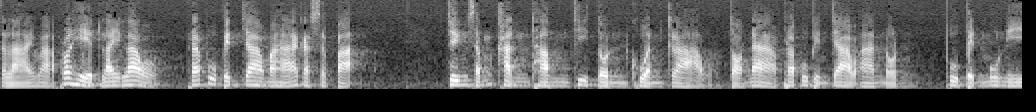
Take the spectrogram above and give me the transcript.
สลายว่า เพราะเหตุไรเล่าพระผู้เป็นเจ้ามหากัสสปะ จึงสำคัญธรรมที่ตนควรกล่าวต่อหน้าพระผู้เป็นเจ้าอานนท์ผู้เป็นมุนี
